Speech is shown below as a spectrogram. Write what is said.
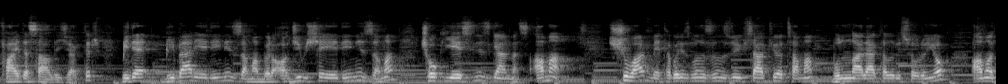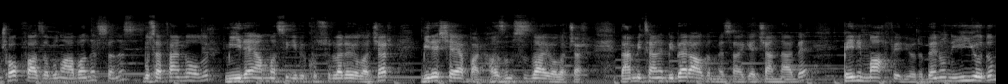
fayda sağlayacaktır. Bir de biber yediğiniz zaman böyle acı bir şey yediğiniz zaman çok yiyesiniz gelmez. Ama şu var metabolizma hızınızı yükseltiyor tamam. Bununla alakalı bir sorun yok. Ama çok fazla buna abanırsanız bu sefer ne olur? Mide yanması gibi kusurlara yol açar. Bir de şey yapar hazımsızlığa yol açar. Ben bir tane biber aldım mesela geçenlerde. Beni mahvediyordu. Ben onu yiyordum.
